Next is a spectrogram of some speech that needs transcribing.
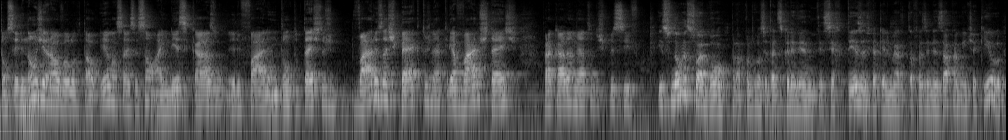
Então, se ele não gerar o valor tal e lançar a exceção, aí nesse caso ele falha. Então, tu testa os vários aspectos, né? cria vários testes para cada método específico. Isso não é só é bom para quando você está descrevendo ter certeza de que aquele método está fazendo exatamente aquilo,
